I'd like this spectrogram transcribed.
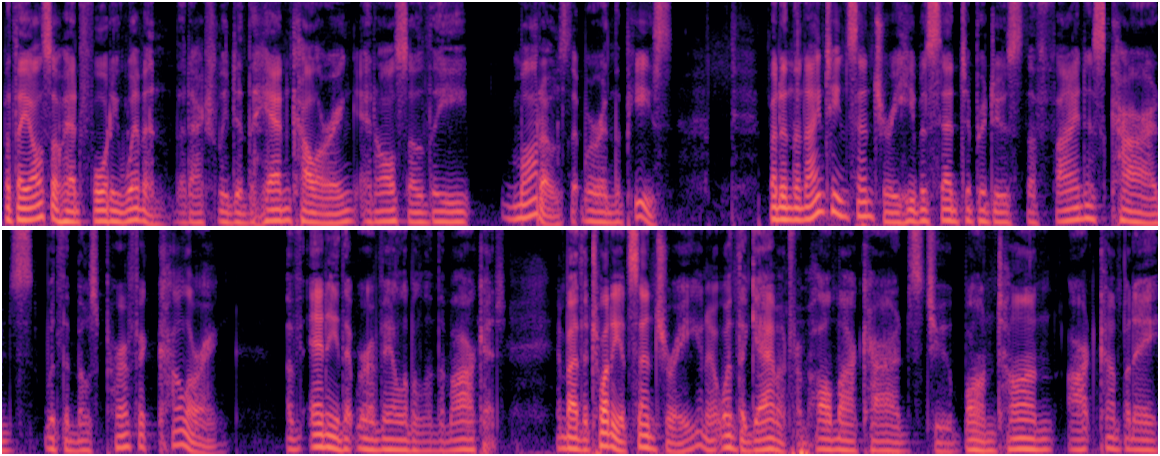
but they also had 40 women that actually did the hand coloring and also the mottos that were in the piece. But in the 19th century, he was said to produce the finest cards with the most perfect coloring of any that were available in the market. And by the 20th century, you know, it went the gamut from Hallmark cards to Bon Ton Art Company,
